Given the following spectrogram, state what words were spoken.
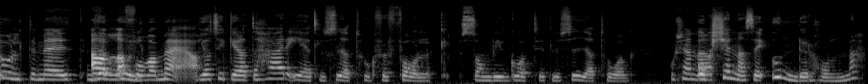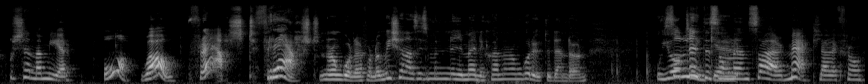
ultimate, alla ul- får vara med. Jag tycker att det här är ett Lucia-tåg för folk som vill gå till ett Lucia-tåg Och känna, och känna sig underhållna. och känna mer, åh wow, fräscht! Fräscht när de går därifrån. De vill känna sig som en ny människa när de går ut ur den dörren. Och jag Som tänker, lite som en så här mäklare från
